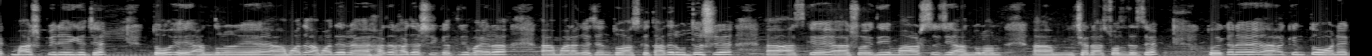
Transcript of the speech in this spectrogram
এক মাস পেরিয়ে গেছে। তো এই আন্দোলনে আমাদের আমাদের হাজার হাজার শিক্ষার্থী ভাইয়েরা মারা গেছেন। তো আজকে তাদের উদ্দেশ্যে আজকে শহীদি মার্চ যে আন্দোলন সেটা চলতেছে। তো এখানে কিন্তু অনেক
